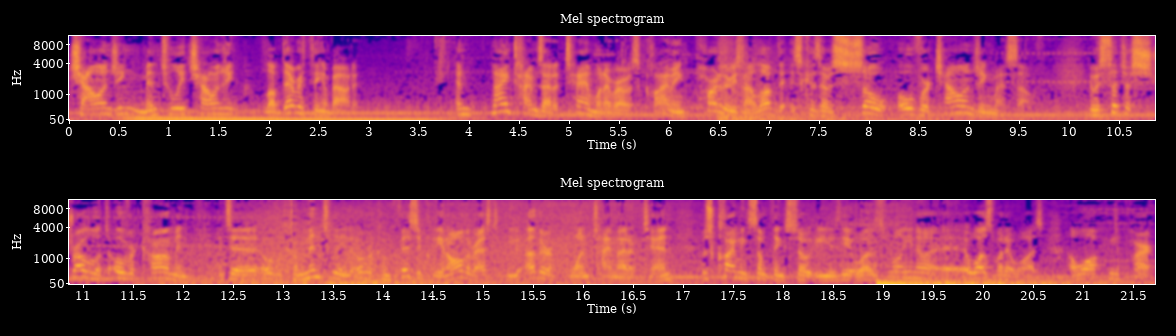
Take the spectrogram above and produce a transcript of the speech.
challenging, mentally challenging, loved everything about it. And nine times out of ten, whenever I was climbing, part of the reason I loved it is because I was so over challenging myself. It was such a struggle to overcome and, and, to overcome mentally and overcome physically and all the rest. Of the other one time out of ten was climbing something so easy. It was, well, you know, it was what it was a walk in the park.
